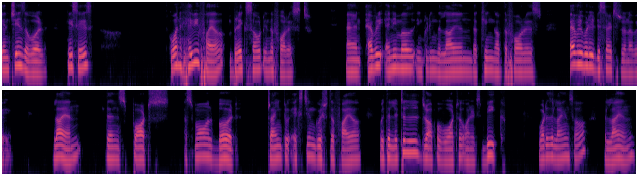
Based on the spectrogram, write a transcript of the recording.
can change the world he says one heavy fire breaks out in the forest and every animal including the lion the king of the forest everybody decides to run away lion then spots a small bird trying to extinguish the fire with a little drop of water on its beak. What does the lion saw? The lion,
